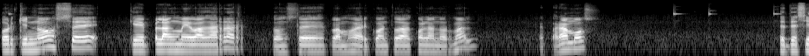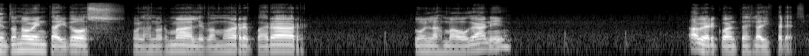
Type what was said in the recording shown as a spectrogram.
Porque no sé qué plan me va a agarrar. Entonces vamos a ver cuánto da con la normal. Reparamos. 792 con las normales. Vamos a reparar con las Mahogany. A ver cuánta es la diferencia.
